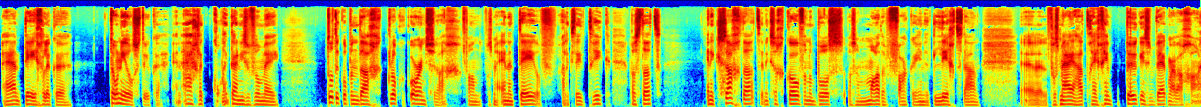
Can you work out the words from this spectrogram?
hè, degelijke toneelstukken. En eigenlijk kon ik daar niet zoveel mee. Tot ik op een dag Clockwork Orange zag. Van volgens mij NNT of Alex de Triek was dat. En ik zag dat. En ik zag Co van den Bos als een motherfucker in het licht staan. Eh, volgens mij had hij geen peuk in zijn bek. Maar wel gewoon...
